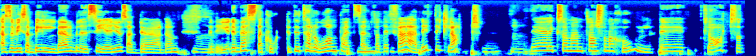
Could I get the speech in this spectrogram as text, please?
Alltså vissa bilder blir, ser ju så döden. Mm. Men det är ju det bästa kortet i taron på ett sätt Mm. för att det är färdigt, det är klart. Mm. Mm. Det är liksom en transformation, det är klart. Så att,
